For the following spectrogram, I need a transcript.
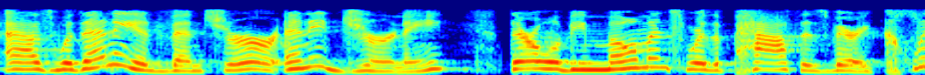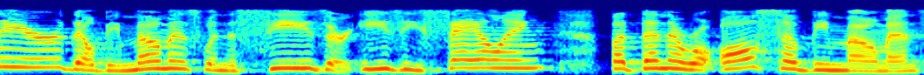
as with any adventure or any journey, there will be moments where the path is very clear. There'll be moments when the seas are easy sailing. But then there will also be moments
